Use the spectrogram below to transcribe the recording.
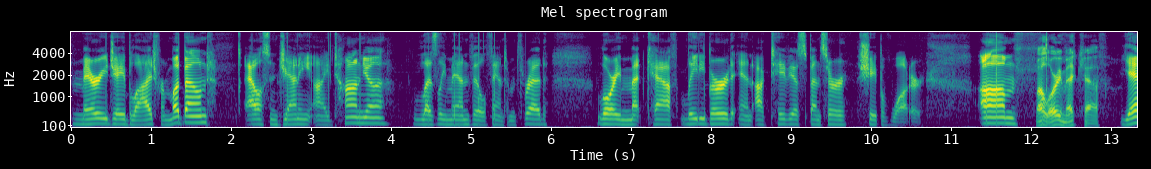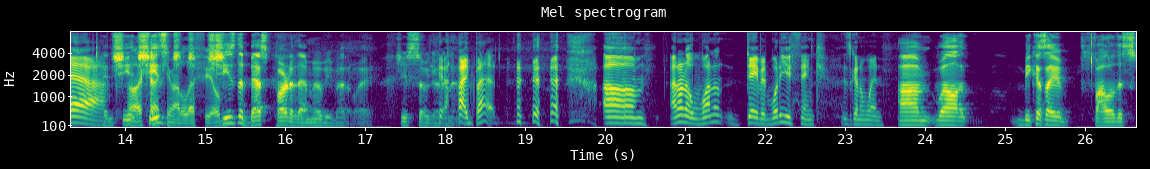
Mary J. Blige from Mudbound, Allison Janney, I Tonya, Lesley Manville, Phantom Thread, Laurie Metcalf, Lady Bird, and Octavia Spencer, Shape of Water. Um, Wow, Laurie Metcalf. yeah, And she Oh, she's came out of left field. She's the best part of that movie, by the way. She's so good in it. I bet. um, I don't know. Why David, what do you think is going to win? Um, well, because I follow this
